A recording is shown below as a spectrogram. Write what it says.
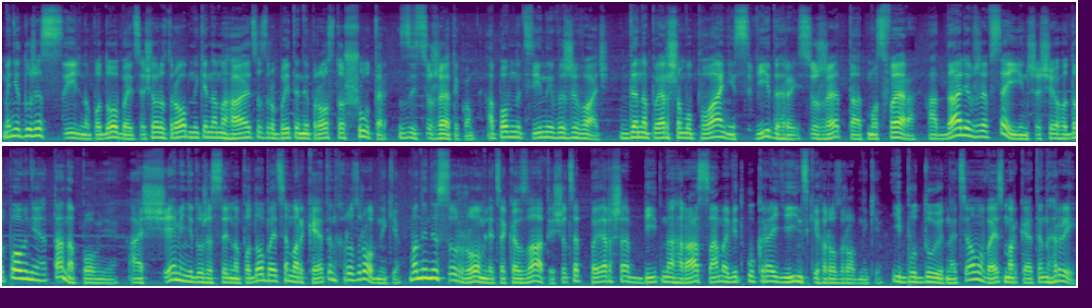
Мені дуже сильно подобається, що розробники намагаються зробити не просто шутер з сюжетиком, а повноцінний виживач, де на першому плані світ гри, сюжет та атмосфера. А далі вже все інше, що його доповнює та наповнює. А ще мені дуже сильно подобається маркетинг розробників. Вони не соромляться казати, що це перша бітна гра саме від українських розробників, і будують на цьому весь маркетинг гри,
